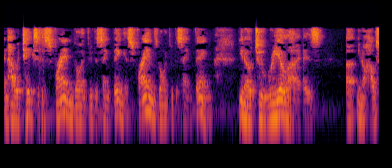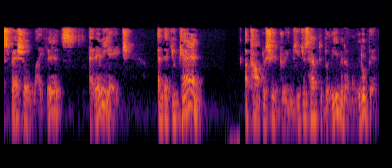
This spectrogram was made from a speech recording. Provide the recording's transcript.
and how it takes his friend going through the same thing, his friends going through the same thing, you know, to realize, uh, you know, how special life is at any age and that you can accomplish your dreams. You just have to believe in them a little bit.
